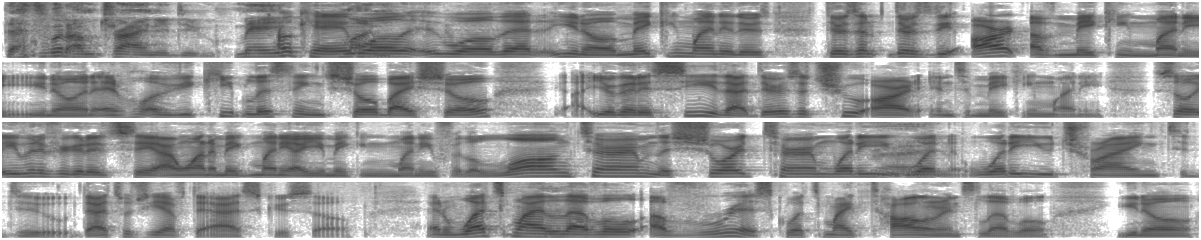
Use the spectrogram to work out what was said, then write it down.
That's what I'm trying to do. Make Okay, money. well, well, that you know, making money. There's there's a, there's the art of making money, you know, and if, if you keep listening show by show, uh, you're going to see that there's a true art into making money. So even if you're going to say, "I want to make money," are you making money for the long term, the short term? What are you what what are you trying to do? That's what you have to ask yourself. And what's my level of risk? What's my tolerance level? You know,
